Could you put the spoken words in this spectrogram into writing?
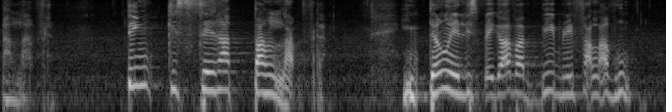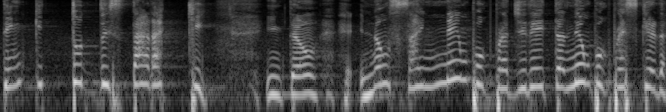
palavra. Tem que ser a palavra. Então eles pegavam a Bíblia e falavam, tem que tudo estar aqui. Então, não sai nem um pouco para a direita, nem um pouco para a esquerda.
